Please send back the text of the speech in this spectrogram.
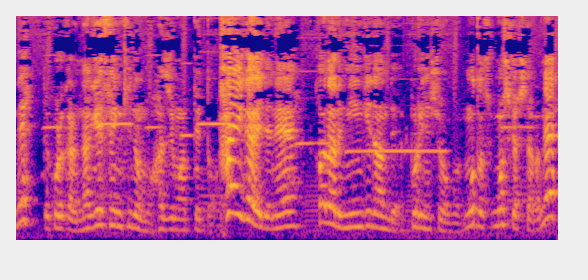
ね、で、これから投げ銭機能も始まってと。海外でね、かなり人気なんで、プリン将軍。もともしかしたらね、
